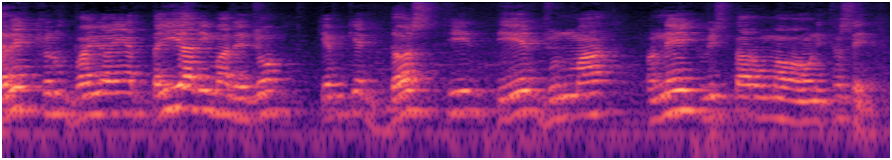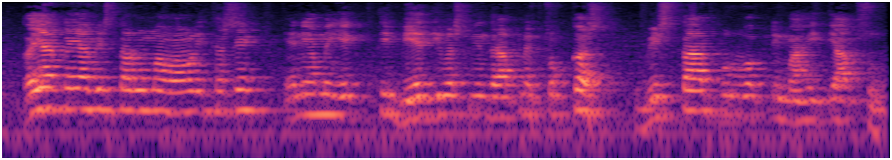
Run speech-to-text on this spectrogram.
દરેક ખેડૂત ભાઈઓ અહીંયા તૈયારીમાં રહેજો, કેમ કે દસથી તેર જૂનમાં અનેક વિસ્તારોમાં વાવણી થશે. કયા કયા વિસ્તારોમાં વાવણી થશે, એની અમે એક થી બે દિવસની અંદર આપને ચોક્કસ વિસ્તારપૂર્વકની માહિતી આપશું.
